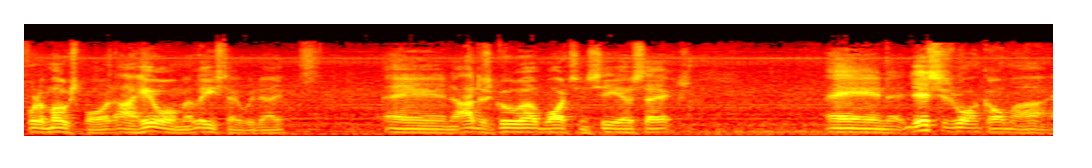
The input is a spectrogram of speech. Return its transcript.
for the most part, I hear them at least every day. And I just grew up watching CSX. And this is what caught my eye.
